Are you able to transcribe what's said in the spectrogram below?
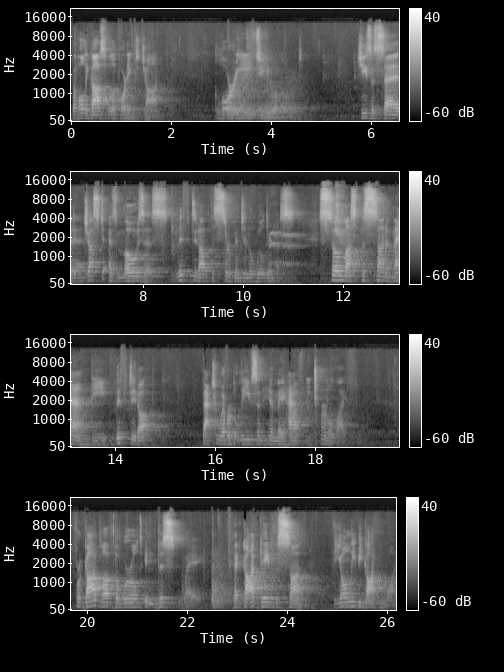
The Holy Gospel according to John. Glory to you, O Lord. Jesus said, Just as Moses lifted up the serpent in the wilderness, so must the Son of Man be lifted up, that whoever believes in him may have eternal life. For God loved the world in this way that God gave the Son, the only begotten one,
